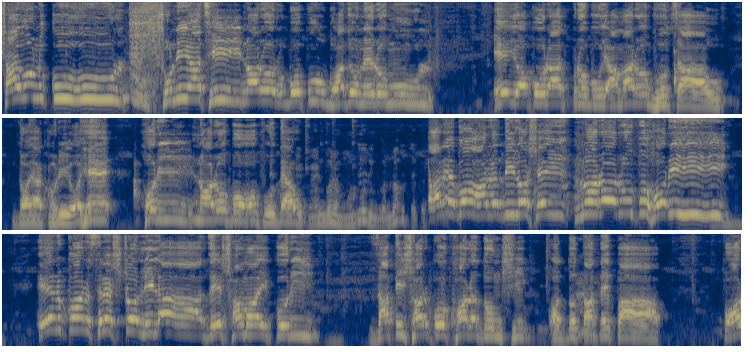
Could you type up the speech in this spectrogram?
সাউন কুল, শুনিয়াছি নরর বপু ভজনের মূল। এই অপরাধ প্রভু আমারও ঘুচাও, দয়া করি ওহে হরি নর বপু তারে বর দিল সেই নররূপ হরি। এরপর শ্রেষ্ঠ লীলা যে সময় করি। জাতি সর্প খল দংশী, অদ্য তাতে পাপ। পর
